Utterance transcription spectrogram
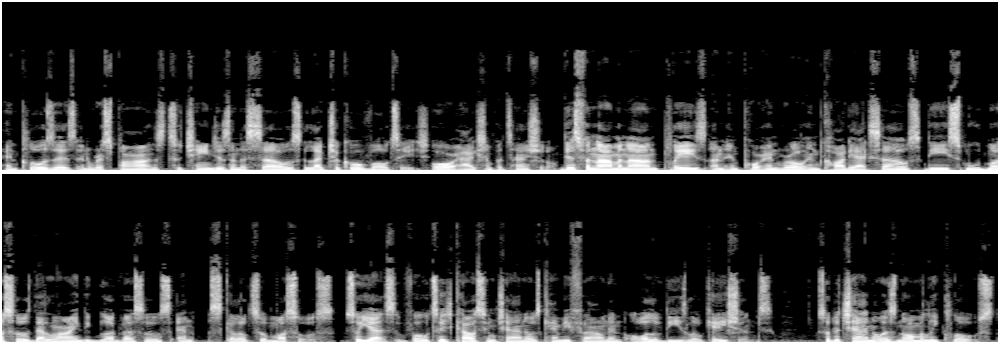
and closes in response to changes in the cell's electrical voltage or action potential. This phenomenon plays an important role in cardiac cells, the smooth muscles that line the blood vessels, and skeletal muscles. So, yes, voltage calcium channels can be found in all of these locations. So, the channel is normally closed,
